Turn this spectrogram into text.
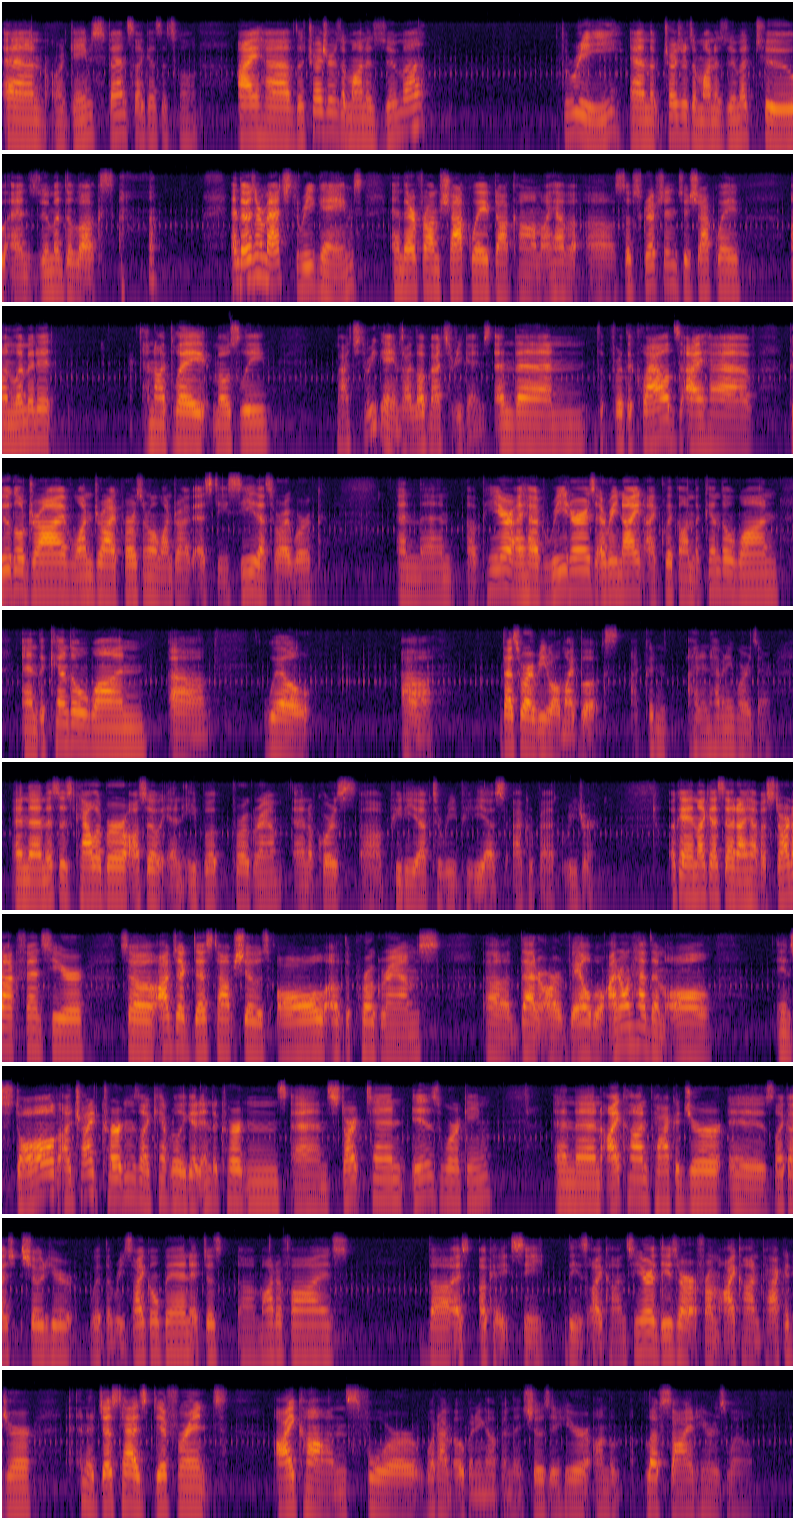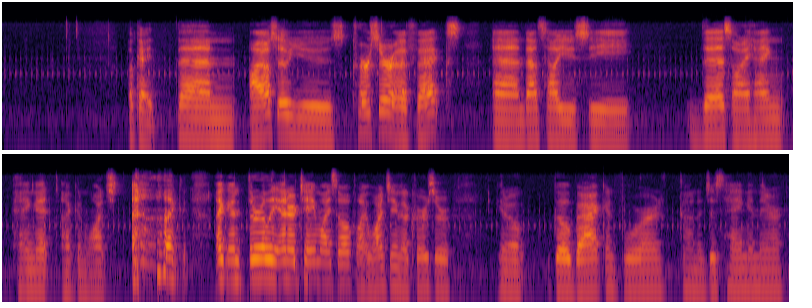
and, or games fence, I guess it's called. I have the Treasures of Montezuma 3 and the Treasures of Montezuma 2 and Zuma Deluxe. and those are match 3 games. And they're from shockwave.com. I have a, a subscription to Shockwave Unlimited, and I play mostly match three games. I love match three games. And then th for the clouds, I have Google Drive, OneDrive Personal, OneDrive SDC. That's where I work. And then up here, I have readers. Every night, I click on the Kindle one, and the Kindle one uh, will. Uh, that's where I read all my books. I couldn't. I didn't have any words there. And then this is Calibre, also an ebook program, and of course uh, PDF to read PDFs, Acrobat Reader. Okay, and like I said, I have a Stardock fence here. So Object Desktop shows all of the programs uh, that are available. I don't have them all installed. I tried curtains. I can't really get into curtains. And Start 10 is working. And then icon packager is like I showed here with the recycle bin. It just uh, modifies the, okay, see these icons here. These are from icon packager and it just has different icons for what I'm opening up and it shows it here on the left side here as well. Okay, then I also use Cursor effects, and that's how you see this. I hang hang it. I can watch I can, I can thoroughly entertain myself by watching the cursor you know go back and forth kind of just hang in there.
